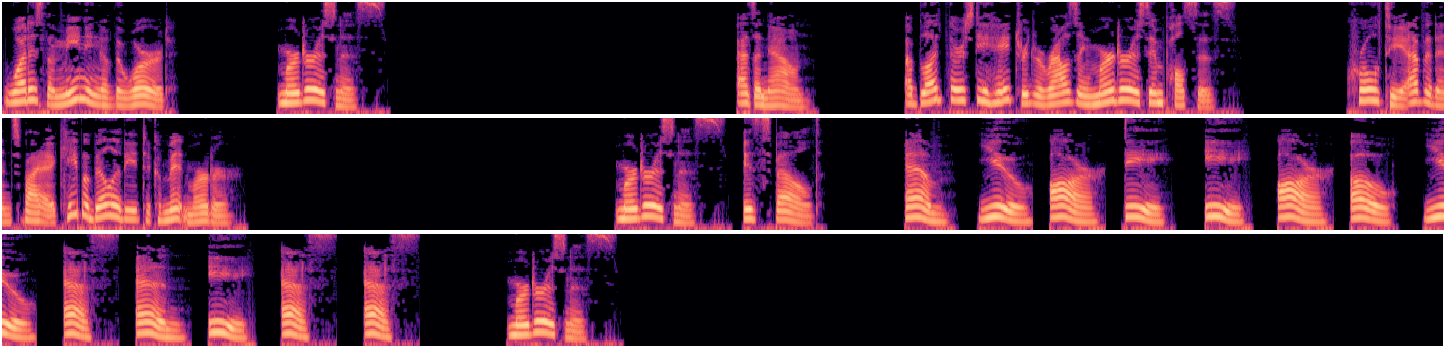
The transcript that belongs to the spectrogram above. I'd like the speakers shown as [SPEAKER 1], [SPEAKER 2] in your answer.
[SPEAKER 1] What is the meaning of the word murderousness as a noun? A bloodthirsty hatred arousing murderous impulses. Cruelty evidenced by a capability to commit murder. Murderousness is spelled M U R D E R O U S N E S S. Murderousness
